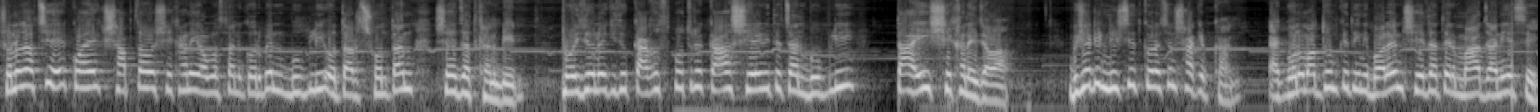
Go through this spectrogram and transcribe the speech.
শোনা যাচ্ছে, কয়েক সপ্তাহ সেখানেই অবস্থান করবেন বুবলি ও তার সন্তান শেহজাদ খান বীর। প্রয়োজনীয় কিছু কাগজপত্রের কাজ সেরে নিতে চান বুবলি, তাই সেখানে যাওয়া। বিষয়টি নিশ্চিত করেছেন শাকিব খান। এক গণমাধ্যমকে তিনি বলেন শেহজাদের মা জানিয়েছে,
